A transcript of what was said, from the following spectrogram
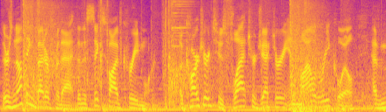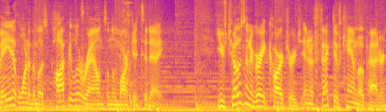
There's nothing better for that than the 6.5 Creedmoor, a cartridge whose flat trajectory and mild recoil have made it one of the most popular rounds on the market today. You've chosen a great cartridge and an effective camo pattern.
